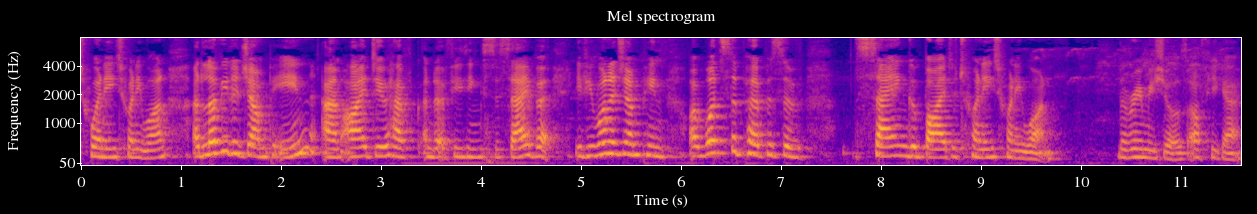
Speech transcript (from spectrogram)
2021. I'd love you to jump in. Um, I do have a few things to say, but if you want to jump in, uh, what's the purpose of saying goodbye to 2021? The room is yours. Off you go.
